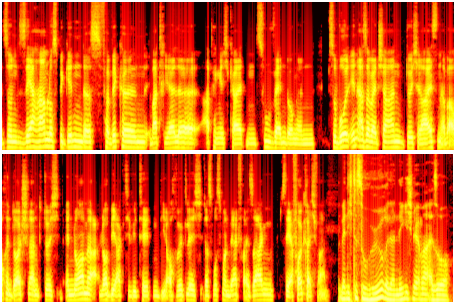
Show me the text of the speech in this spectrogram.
so ein sehr harmlos beginnendes Verwickeln, materielle Abhängigkeiten, Zuwendungen, sowohl in Aserbaidschan durch Reisen, aber auch in Deutschland durch enorme Lobbyaktivitäten, die auch wirklich, das muss man wertfrei sagen, sehr erfolgreich waren. Wenn ich das so höre, dann denke ich mir immer, also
